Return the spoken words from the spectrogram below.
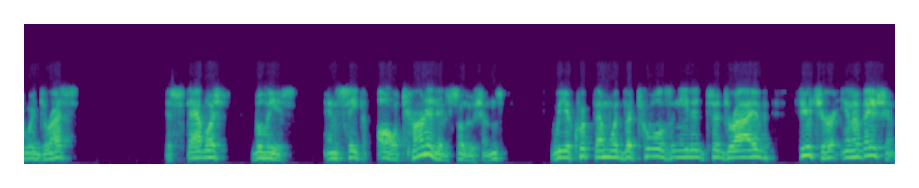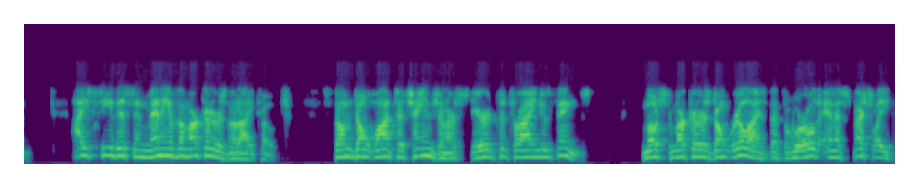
to address established beliefs and seek alternative solutions, we equip them with the tools needed to drive future innovation. I see this in many of the marketers that I coach. Some don't want to change and are scared to try new things. Most marketers don't realize that the world and especially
